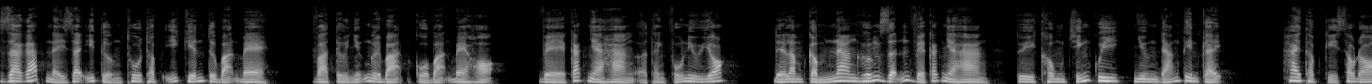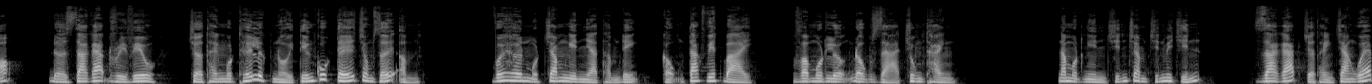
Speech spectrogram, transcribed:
Zagat nảy ra ý tưởng thu thập ý kiến từ bạn bè và từ những người bạn của bạn bè họ về các nhà hàng ở thành phố New York để làm cẩm nang hướng dẫn về các nhà hàng tuy không chính quy nhưng đáng tin cậy. Hai thập kỷ sau đó, The Zagat Review trở thành một thế lực nổi tiếng quốc tế trong giới ẩm với hơn 100.000 nhà thẩm định, cộng tác viết bài và một lượng độc giả trung thành. Năm 1999, Zagat trở thành trang web,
